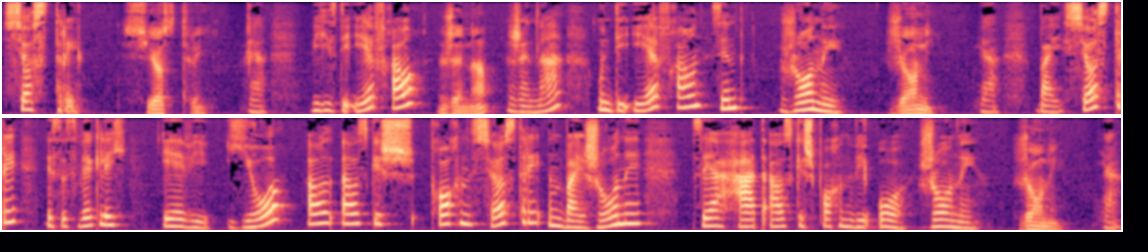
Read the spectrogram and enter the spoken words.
Siostri. Siostri. Ja. Wie hieß die Ehefrau? Jena. Jena. Und die Ehefrauen sind Joni. Joni. Ja. Bei Siostri ist es wirklich eher wie Jo ausgesprochen, Siostri. Und bei Joni sehr hart ausgesprochen wie O. Joni. Joni. Ja.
